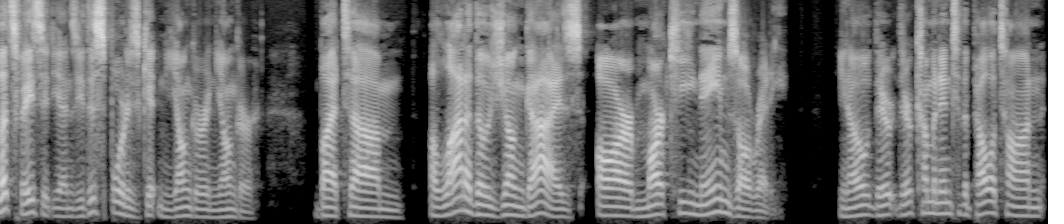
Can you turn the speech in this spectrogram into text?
let's face it, Jensie, this sport is getting younger and younger, but um, a lot of those young guys are marquee names already. You know, they're they're coming into the peloton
